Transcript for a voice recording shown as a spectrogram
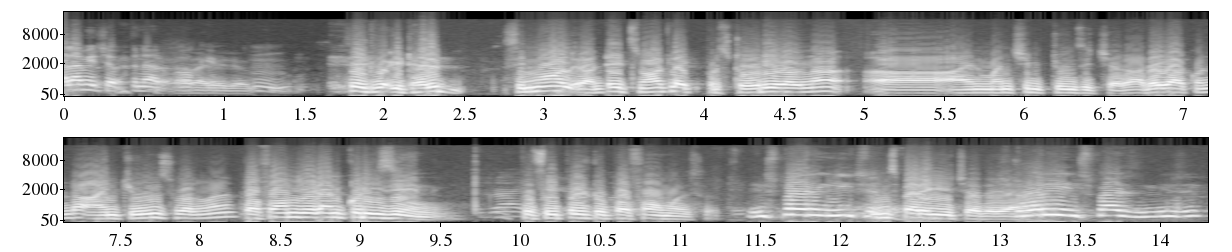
అలా మీరు చెప్తున్నారు. ఇట్ హెల్ప్ సినిమా అంటే ఇట్స్ నాట్ లైక్ ఇప్పుడు స్టోరీ వలన ఆయన మంచి ట్యూన్స్ ఇచ్చారు అదే కాకుండా ఆయన ట్యూన్స్ వలన పర్ఫామ్ చేయడానికి కూడా ఈజీ అయింది. To people to perform also inspiring each inspiring each అదే story inspires music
